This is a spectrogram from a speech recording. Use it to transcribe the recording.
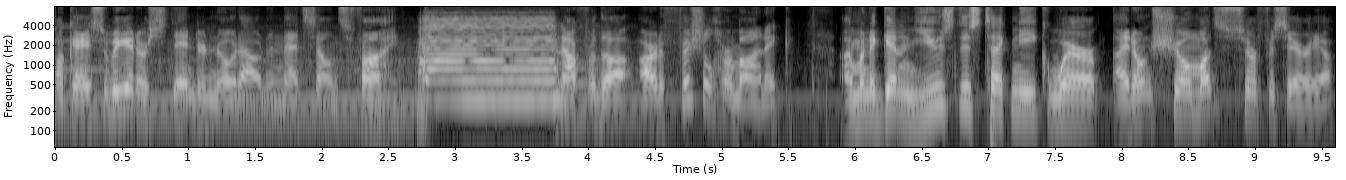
Okay, so we get our standard note out and that sounds fine. Now for the artificial harmonic, I'm going to again use this technique where I don't show much surface area.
